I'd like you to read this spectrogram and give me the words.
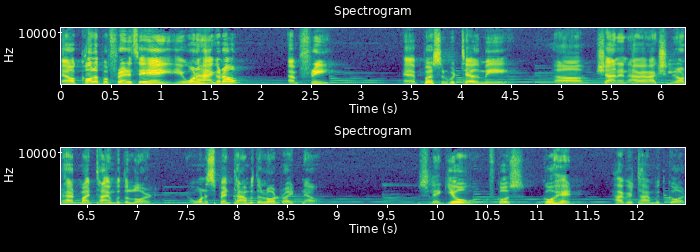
And I'll call up a friend and say, hey, you want to hang around? I'm free. And a person would tell me, uh, Shannon, I've actually not had my time with the Lord. I want to spend time with the Lord right now. It's like, yo, of course, go ahead, have your time with God.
